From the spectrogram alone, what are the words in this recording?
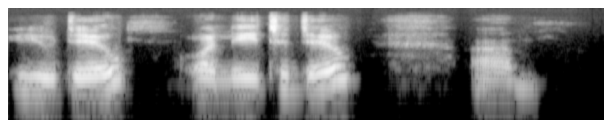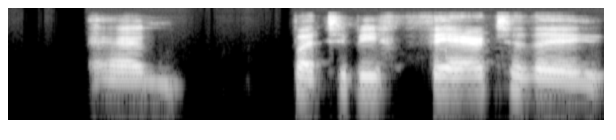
you do or need to do. Um, and, but to be fair to the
